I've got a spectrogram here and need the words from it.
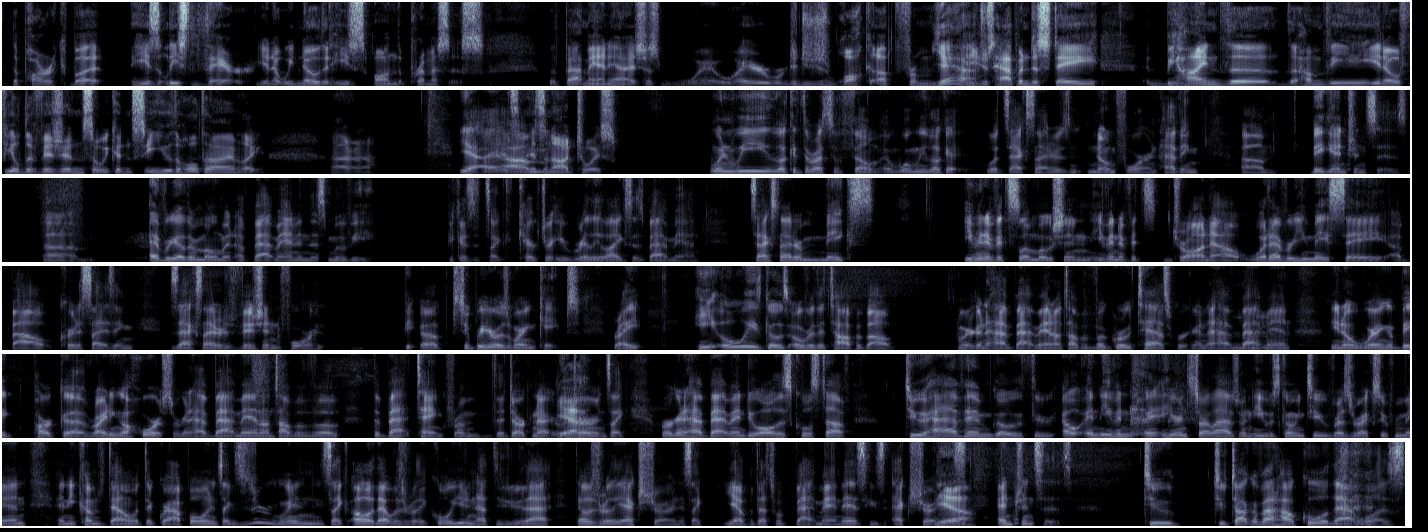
the park, but he's at least there. You know, we know that he's on the premises. With Batman, yeah, it's just where where did you just walk up from? Yeah. and you just happened to stay behind the the Humvee, you know, field of vision, so we couldn't see you the whole time. Like, I don't know. Yeah, I, It's it's um, an odd choice. when we look at the rest of the film and when we look at what Zack Snyder is known for and having um, big entrances, um, every other moment of Batman in this movie, because it's like a character he really likes as Batman, Zack Snyder makes, even if it's slow motion, even if it's drawn out, whatever you may say about criticizing Zack Snyder's vision for uh, superheroes wearing capes, right? He always goes over the top about we're gonna have Batman on top of a grotesque. We're gonna have Mhm. Batman, you know, wearing a big parka, riding a horse. We're gonna have Batman on top of a, the Bat Tank from The Dark Knight Yeah. Returns. Like we're gonna have Batman do all this cool stuff. To have him go through, oh, and even uh, here in Star Labs when he was going to resurrect Superman, and he comes down with the grapple, and it's like, and he's like, oh, that was really cool. You didn't have to do that. That was really extra. And it's like, yeah, but that's what Batman is. He's extra. in his Yeah. entrances to to talk about how cool that was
